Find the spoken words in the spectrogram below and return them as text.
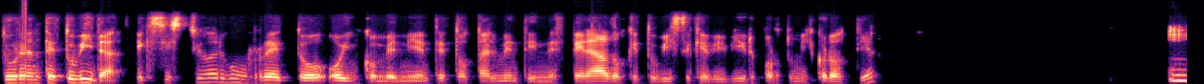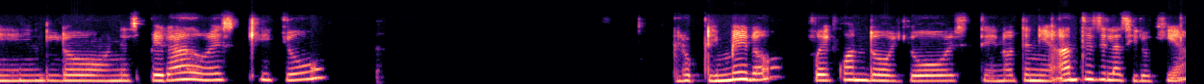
Durante tu vida, ¿existió algún reto o inconveniente totalmente inesperado que tuviste que vivir por tu microtia? Eh, lo inesperado es que yo, lo primero fue cuando yo este, no tenía, antes de la cirugía,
